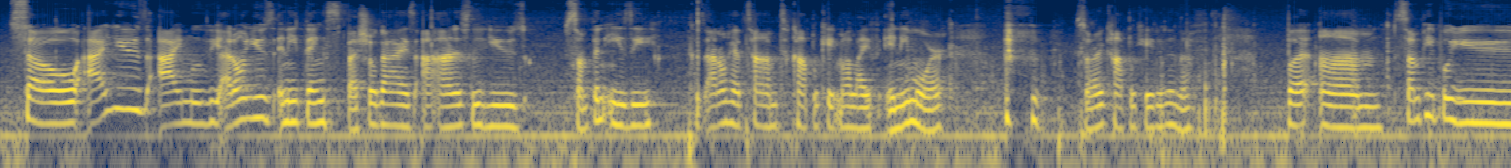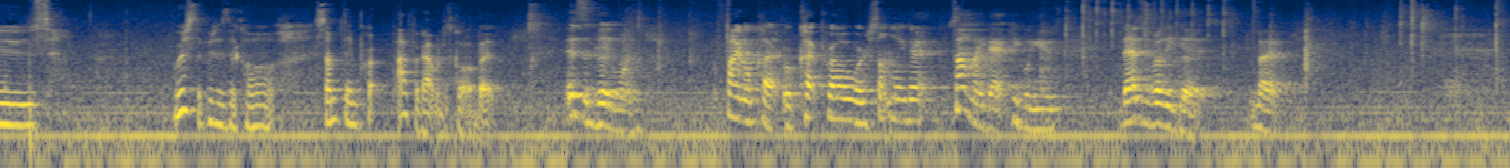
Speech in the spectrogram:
So I use iMovie. I don't use anything special, guys. I honestly use something easy because I don't have time to complicate my life anymore. sorry, complicated enough. But um, some people use, where's the, what is it called? Something, pro, I forgot what it's called, but it's a good one. Final Cut or Cut Pro or something like that. Something like that people use. That's really good. But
